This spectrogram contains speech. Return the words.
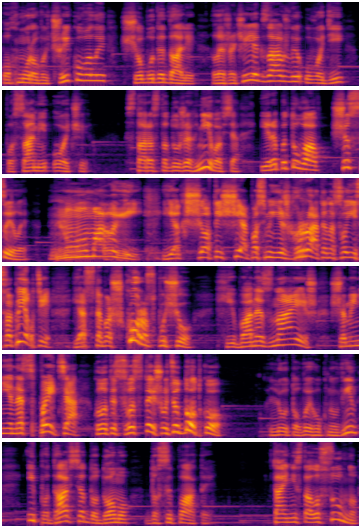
похмуро вичікували, що буде далі, лежачи, як завжди, у воді по самі очі. Староста дуже гнівався і репетував щосили. Ну, малий, якщо ти ще посмієш грати на своїй сопілці, я з тебе шкуру спущу. Хіба не знаєш, що мені не спиться, коли ти свистиш у цю дудку? люто вигукнув він і подався додому досипати. Тайні стало сумно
